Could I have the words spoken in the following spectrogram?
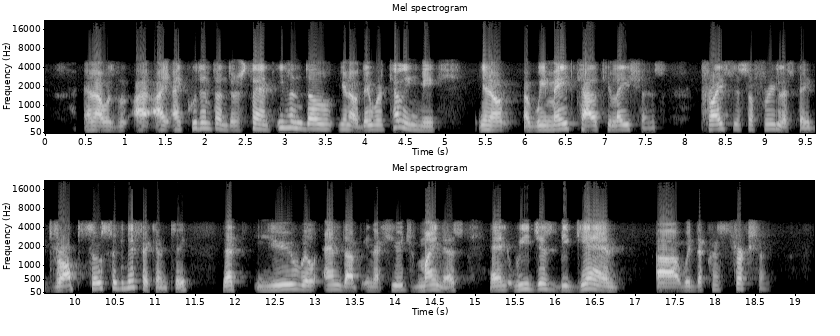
and I was I, I, I couldn't understand, even though you know they were telling me, you know, uh, we made calculations, prices of real estate dropped so significantly that you will end up in a huge minus. And we just began uh, with the construction.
